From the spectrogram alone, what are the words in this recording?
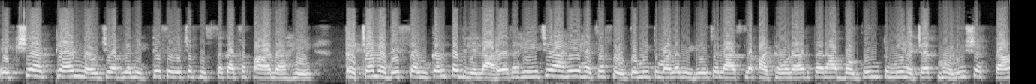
एकशे अठ्ठ्याण्णव जे आपल्या नित्यसेवेच्या पुस्तकाचं पान आहे त्याच्यामध्ये संकल्प दिलेला आहे. आता हे जे आहे ह्याचा फोटो मी तुम्हाला व्हिडिओच्या लास्टला पाठवणार तर हा बघून तुम्ही ह्याच्यात म्हणू शकता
